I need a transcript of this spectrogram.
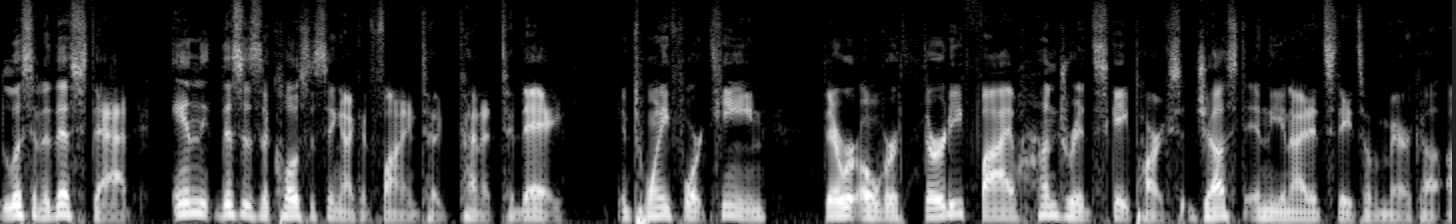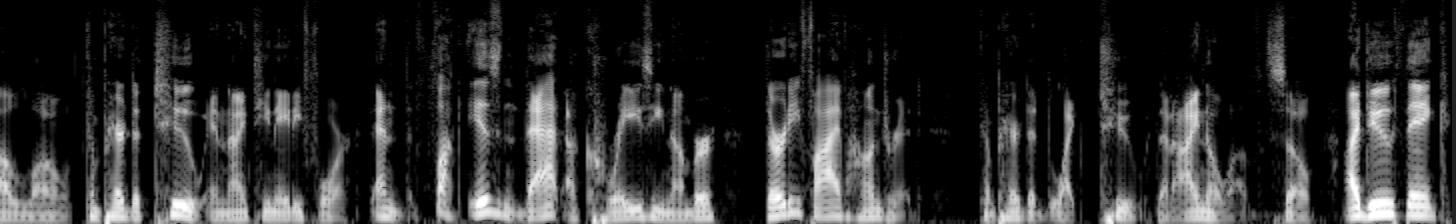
listen to this stat. In this is the closest thing I could find to kind of today. In 2014, there were over 3,500 skate parks just in the United States of America alone, compared to two in 1984. And fuck, isn't that a crazy number? 3,500 compared to like two that I know of. So I do think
